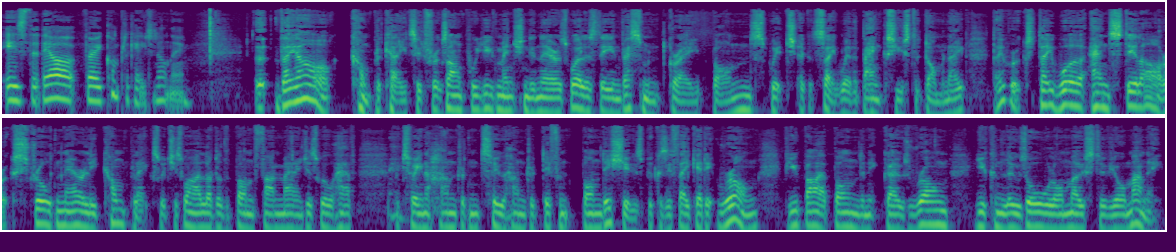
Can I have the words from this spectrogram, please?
is that they are very complicated, aren't they? Uh, they are complicated. For example, you've mentioned in there as well as the investment grade bonds, which I could say where the banks used to dominate. They were they were and still are extraordinarily complex, which is why a lot of the bond fund managers will have between 100 and 200 different bond issues. Because if they get it wrong, if you buy a bond and it goes wrong, you can lose all or most of your money.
